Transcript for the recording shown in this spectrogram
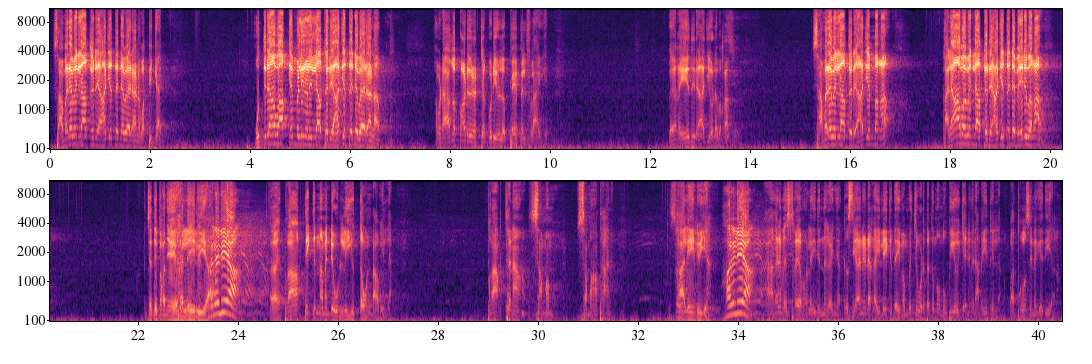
സമരമില്ലാത്തൊരു രാജ്യത്തിന്റെ പേരാണ് വത്തിക്കാൻ. മുദ്രാവാക്യം വിളികളില്ലാത്തൊരു രാജ്യത്തിന്റെ പേരാണ് അവിടെ ആകപ്പാട് ഒരൊറ്റം കൂടിയുള്ള പേപ്പൽ ഫ്ലാഗ് വേറെ ഏത് രാജ്യമുള്ള വക സമരമില്ലാത്തൊരു രാജ്യം വക കലാപമില്ലാത്തൊരു രാജ്യത്തിന്റെ പേര് വക ചെത്തി പറഞ്ഞേ ഹലേ ഹല്ലേലൂയ. പ്രാർത്ഥിക്കുന്നവന്റെ ഉള്ളിൽ യുദ്ധം ഉണ്ടാവില്ല. പ്രാർത്ഥന സമം സമാധാനം. അങ്ങനെ ബെസ്റ്റ് മകളെ ഇരുന്ന് കഴിഞ്ഞാൽ ക്രിസ്ത്യാനിയുടെ കയ്യിലേക്ക് ദൈവം വെച്ചു കൊടുത്തൊക്കെ ഒന്നും ഉപയോഗിക്കാൻ ഇവൻ അറിയത്തില്ല. പത്രോസിന്റെ ഗതിയാണ്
